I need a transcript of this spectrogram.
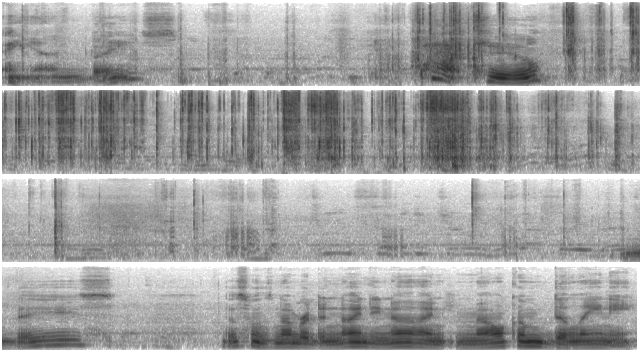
and base. Pack two. Base. This one's numbered to 99. Malcolm Delaney.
